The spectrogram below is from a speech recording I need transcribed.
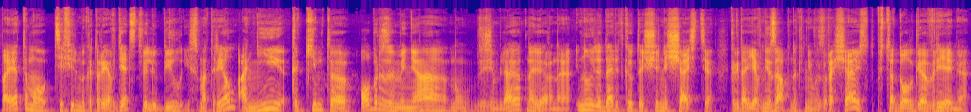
Поэтому те фильмы, которые я в детстве любил и смотрел, они каким-то образом меня, ну, заземляют, наверное. Ну, или дарят какое-то ощущение счастья, когда я внезапно к ним возвращаюсь спустя долгое время.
